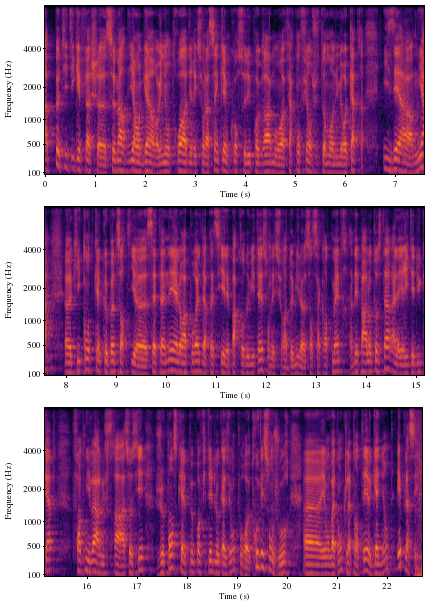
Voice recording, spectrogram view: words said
Un petit ticket flash euh, ce mardi en gain, réunion 3, direction la cinquième course du programme. Où on va faire confiance justement au numéro 4, Isernia, euh, qui compte quelques bonnes sorties euh, cette année. Elle aura pour elle d'apprécier les parcours de vitesse. On est sur un 2150 mètres. Un départ à l'autostar, elle a hérité du 4. Franck Nivard lui sera associé. Je pense qu'elle peut profiter de l'occasion pour euh, trouver son jour. et on va donc la tenter gagnante et placée.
